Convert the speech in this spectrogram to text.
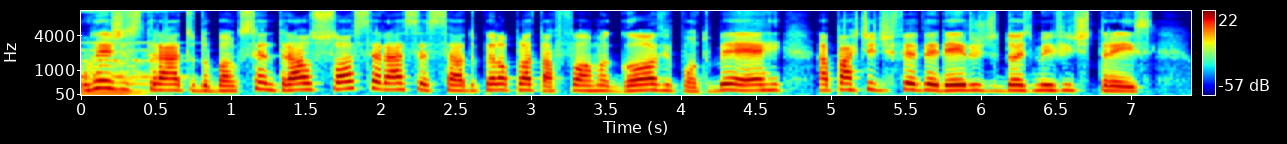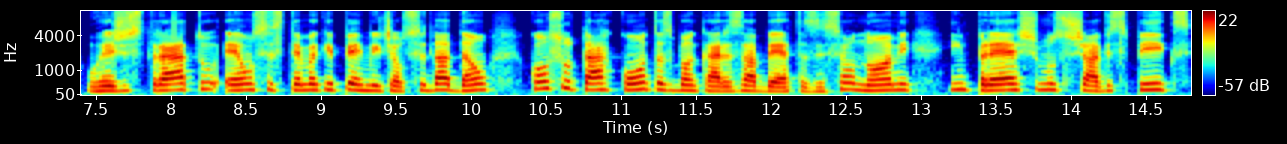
O registrato do Banco Central só será acessado pela plataforma gov.br a partir de fevereiro de 2023. O registrato é um sistema que permite ao cidadão consultar contas bancárias abertas em seu nome, empréstimos, chaves Pix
